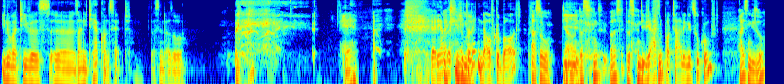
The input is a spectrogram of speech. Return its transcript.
innovatives äh, Sanitärkonzept. Das sind also Hä? ja, die haben öffentliche mal. Toiletten aufgebaut. Ach so. ja, und das sind, was? Das sind Die, die heißen Portale in die Zukunft. heißen die so?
